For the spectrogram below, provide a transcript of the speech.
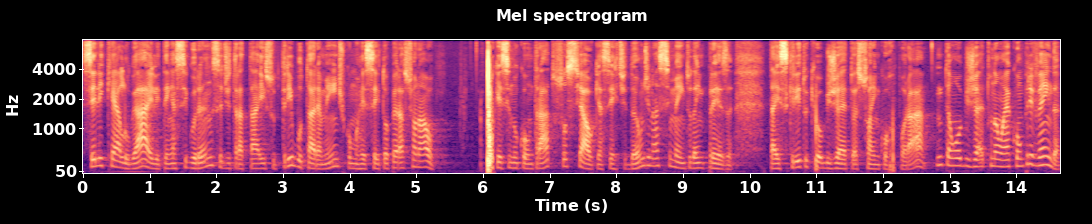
Se ele quer alugar, ele tem a segurança de tratar isso tributariamente como receita operacional. Porque se no contrato social, que é a certidão de nascimento da empresa, está escrito que o objeto é só incorporar, então o objeto não é compra e venda.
